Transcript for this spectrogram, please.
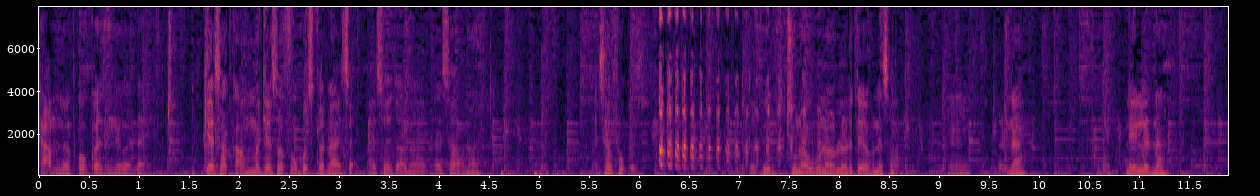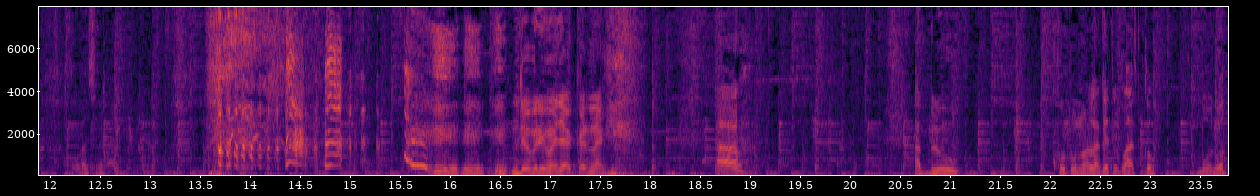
काम में फोकस नहीं होता है। कैसा काम में कैसा फोकस करना है? ऐसा ऐसा जाना है ऐसा आना है। ऐसा फोकस तो फिर चुनाव बुनाव लड़ते हैं अपने साथ। हुँ? लड़ना है? नहीं, नहीं लड़ना अच्छा। जबरी मज़ाक करना की આવ. આ બ્લૂ ખોટું ન લાગે તો વાત કહું. બોલો.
